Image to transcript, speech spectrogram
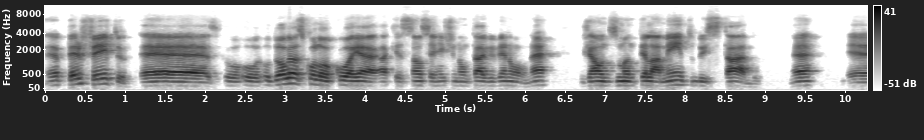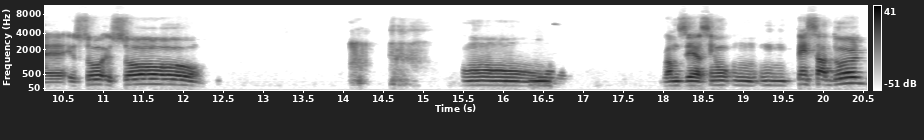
É, perfeito. É, o, o, Douglas colocou aí a, a, questão se a gente não está vivendo né, já um desmantelamento do Estado. Né? É, eu sou, eu sou um, vamos dizer assim, um, um, pensador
